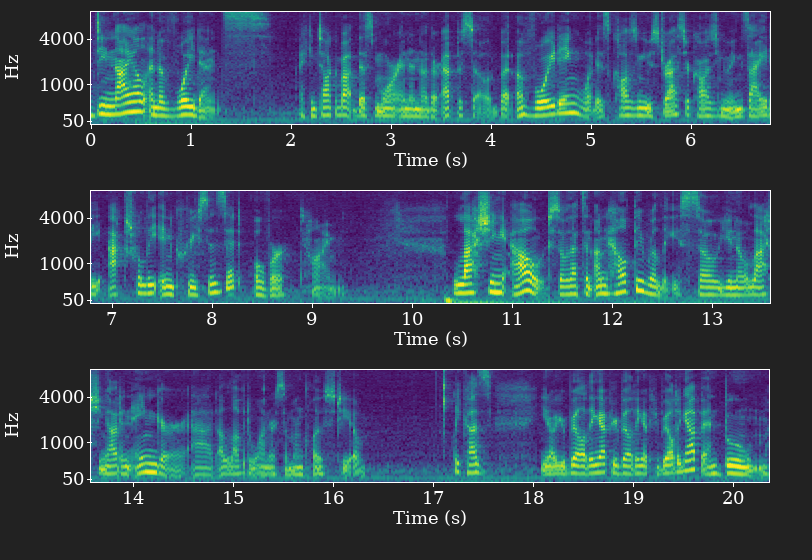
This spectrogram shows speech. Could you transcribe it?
Denial and avoidance. I can talk about this more in another episode, but avoiding what is causing you stress or causing you anxiety actually increases it over time. Lashing out, so that's an unhealthy release. So, you know, lashing out in anger at a loved one or someone close to you. Because you know, you're building up, you're building up, you're building up, and boom.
